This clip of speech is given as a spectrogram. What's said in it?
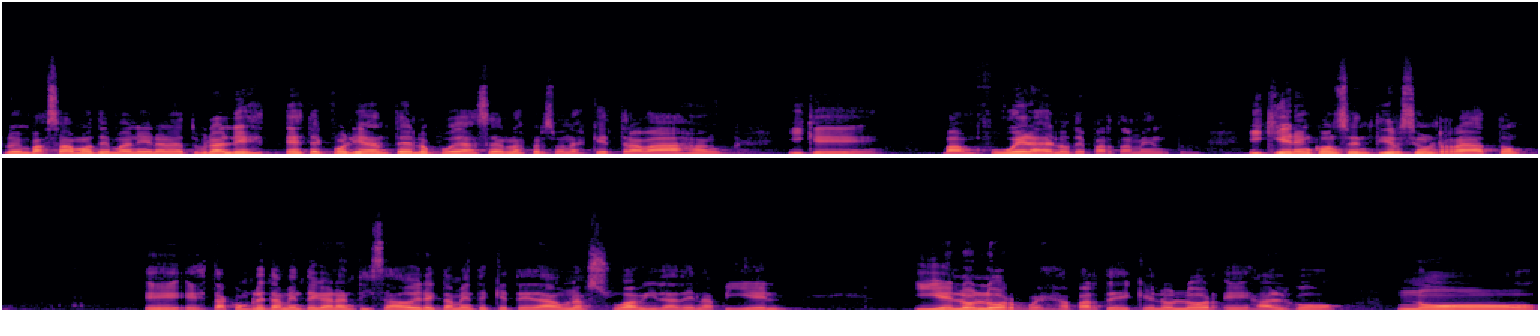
Lo envasamos de manera natural. Este exfoliante lo pueden hacer las personas que trabajan y que van fuera de los departamentos y quieren consentirse un rato eh, está completamente garantizado directamente que te da una suavidad en la piel y el olor, pues aparte de que el olor es algo no,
